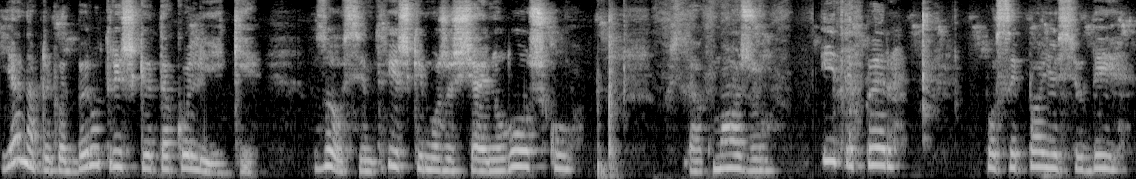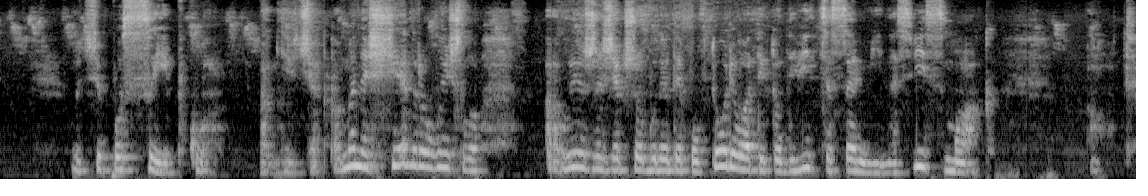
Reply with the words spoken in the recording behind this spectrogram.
я, наприклад, беру трішки так олійки. Зовсім трішки, може, чайну ложку. Ось так мажу. І тепер посипаю сюди оцю посипку. Так, дівчатка, в мене щедро вийшло, а ви ж, якщо будете повторювати, то дивіться самі на свій смак. От.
